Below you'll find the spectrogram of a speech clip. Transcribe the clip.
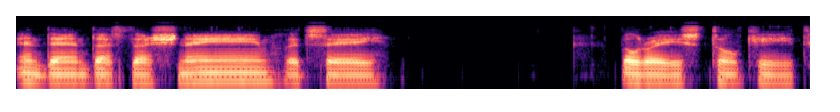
and then dash dash name let's say BelReyz toolkit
